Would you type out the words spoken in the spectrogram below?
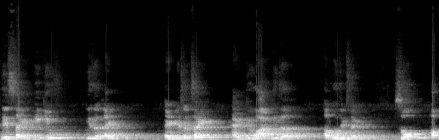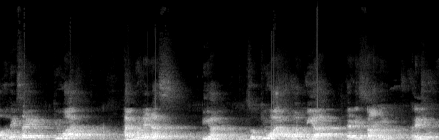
this side PQ is the adjacent side and QR is the opposite side. So opposite side QR hypotenuse PR. So QR upon PR that is sine ratio.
